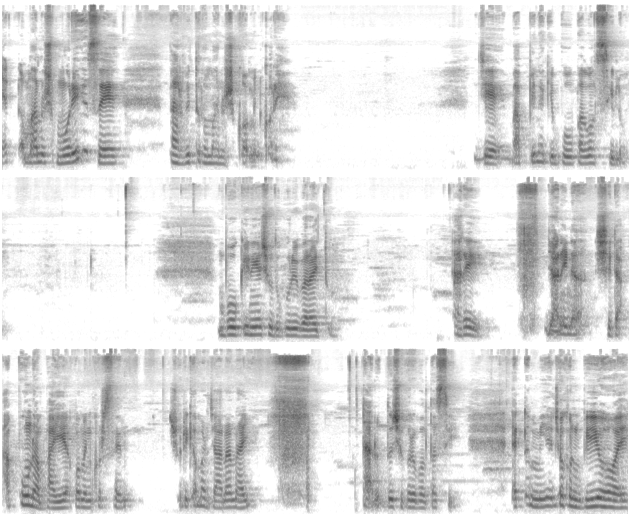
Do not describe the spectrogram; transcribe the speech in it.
একটা মানুষ মরে গেছে, তার ভিতরেও মানুষ কমেন্ট করে। যে বাপ্পি নাকি বউ পাগল ছিল। বউকে নিয়ে শুধু ঘুরে বেড়াইতো। আরে, জানি না সেটা আপু না ভাইয়া কমেন্ট করছেন। সঠিক আমার জানা নাই। তার উদ্দেশ্য করে বলতেছি, একটা মেয়ে যখন বিয়ে হয়,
